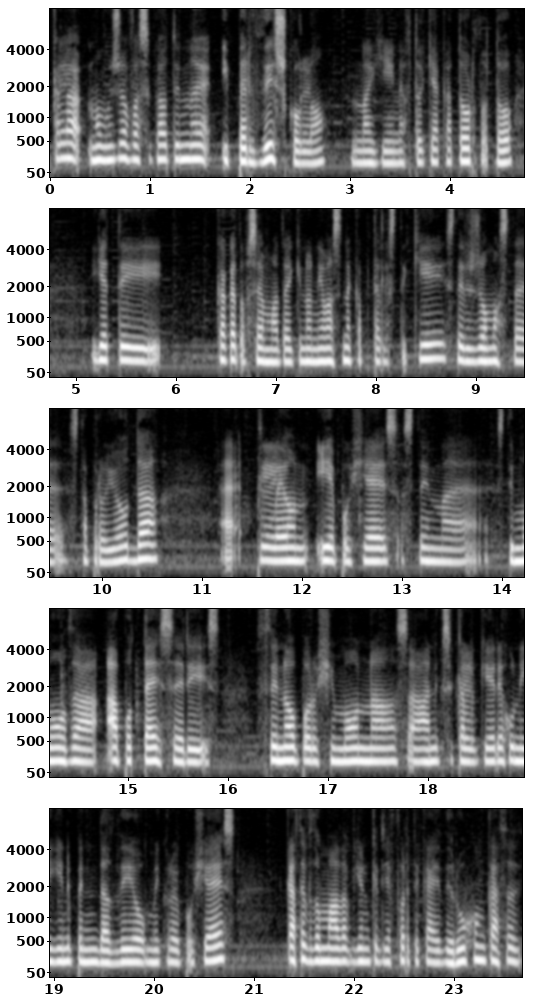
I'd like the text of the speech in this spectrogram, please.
Καλά, νομίζω βασικά ότι είναι υπερδύσκολο να γίνει αυτό και ακατόρθωτο, γιατί κακά τα ψέματα η κοινωνία μας είναι καπιταλιστική, στηριζόμαστε στα προϊόντα, ε, πλέον οι εποχές στην, ε, στη μόδα από τέσσερις φθινόπωρο χειμώνας, άνοιξη καλοκαίρι έχουν γίνει 52 μικροεποχές. Κάθε εβδομάδα βγαίνουν και διαφορετικά είδη ρούχων, κάθε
